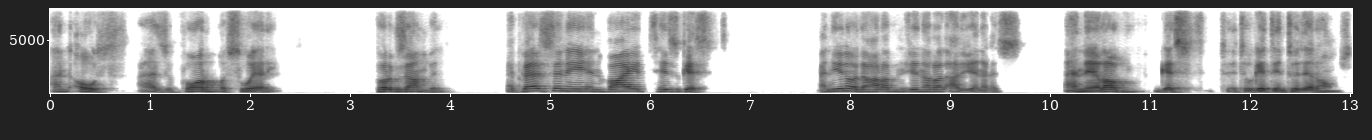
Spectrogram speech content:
an oath, as a form of swearing. For example, a person he invites his guest, and you know the Arab in general are generous, and they love guests to, to get into their homes.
